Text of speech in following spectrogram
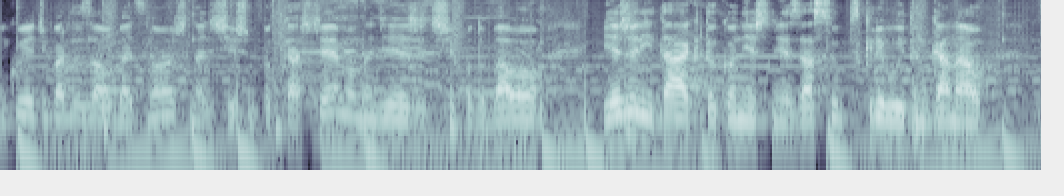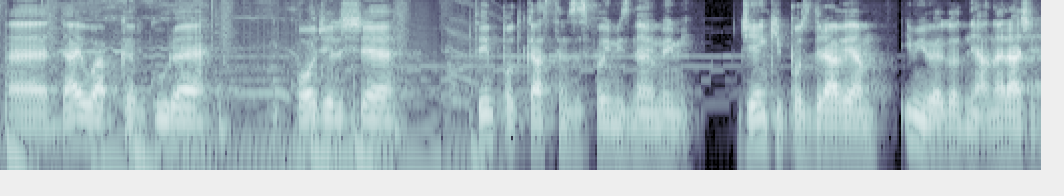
Dziękuję Ci bardzo za obecność na dzisiejszym podcaście. Mam nadzieję, że Ci się podobało. Jeżeli tak, to koniecznie zasubskrybuj ten kanał, e, daj łapkę w górę i podziel się tym podcastem ze swoimi znajomymi. Dzięki, pozdrawiam i miłego dnia. Na razie.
